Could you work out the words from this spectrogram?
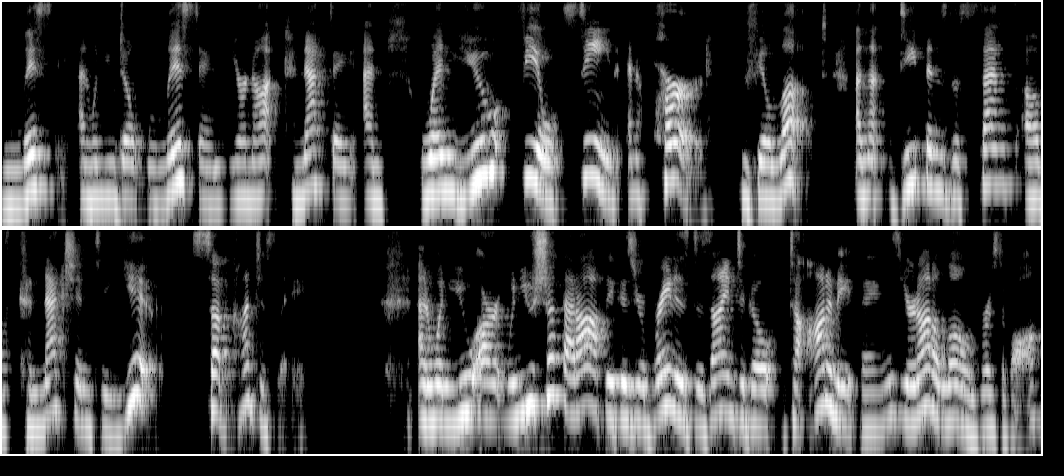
listening. And when you don't listen, you're not connecting. And when you feel seen and heard, you feel loved. And that deepens the sense of connection to you subconsciously. And when you are, when you shut that off because your brain is designed to go to automate things, you're not alone, first of all.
